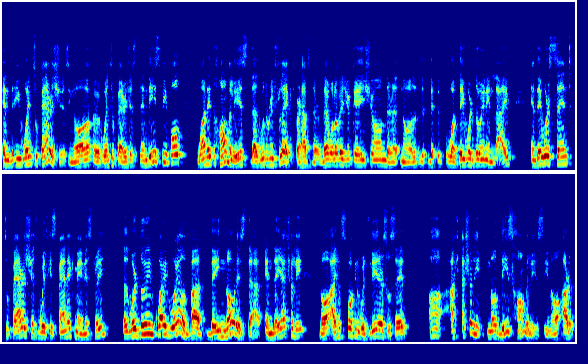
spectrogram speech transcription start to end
and they went to parishes. You know, uh, went to parishes. And these people wanted homilies that would reflect perhaps their level of education, their you know, what they were doing in life, and they were sent to parishes with Hispanic ministry that were doing quite well, but they noticed that. And they actually, no, I have spoken with leaders who said, oh, actually, no, these homilies, you know, are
